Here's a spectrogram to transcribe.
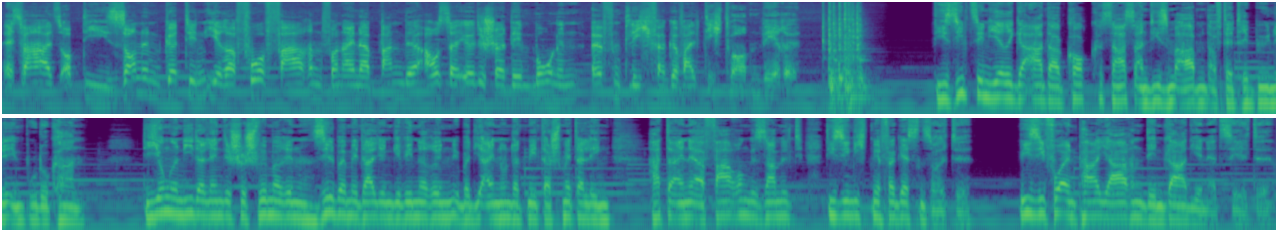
Es war, als ob die Sonnengöttin ihrer Vorfahren von einer Bande außerirdischer Dämonen öffentlich vergewaltigt worden wäre. Die 17-jährige Ada Kok saß an diesem Abend auf der Tribüne im Budokan. Die junge niederländische Schwimmerin, Silbermedaillengewinnerin über die 100 Meter Schmetterling, hatte eine Erfahrung gesammelt, die sie nicht mehr vergessen sollte, wie sie vor ein paar Jahren dem Guardian erzählte.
